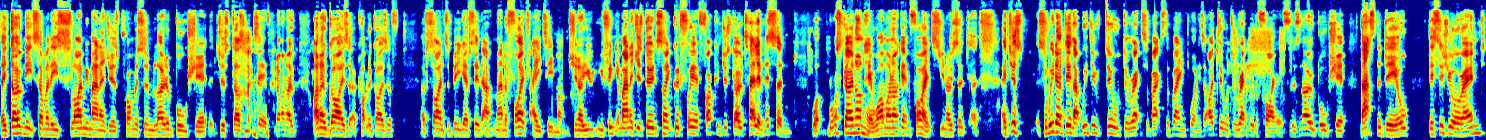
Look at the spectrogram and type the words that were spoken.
they don't need some of these slimy managers promise them load of bullshit that just doesn't exist. You know, I know I know guys, a couple of guys have have signed to Big FC that haven't had a fight for 18 months. You know, you, you think your manager's doing something good for you, fucking just go tell him, listen, what what's going on here? Why am I not getting fights? You know, so uh, it just so we don't do that. We do deal direct. So back to the main point is I deal direct with the fighters. There's no bullshit. That's the deal. This is your end.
